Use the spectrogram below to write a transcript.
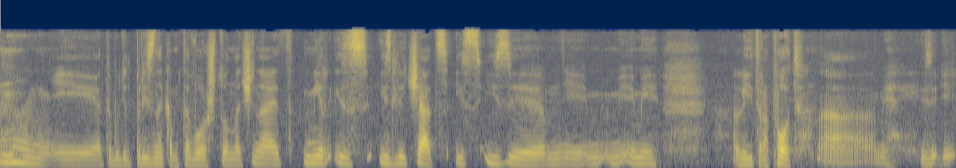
и это будет признаком того, что начинает мир из, излечаться из, из э, литропот, а, и,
